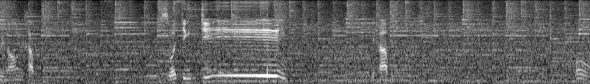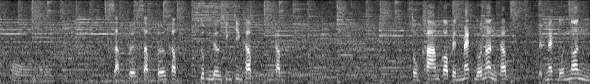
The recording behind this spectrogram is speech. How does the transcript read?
พี่น้องนี่ครับ สวยจริงๆนี่ครับ โอ้โหสับเพลิงสับเพลิงครับรุ่งเรืองจริง ๆ ครับครับ ตรงข้ามก็เป็นแมคโดนัลล์ครับ เป็นแมคโดนัลล์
